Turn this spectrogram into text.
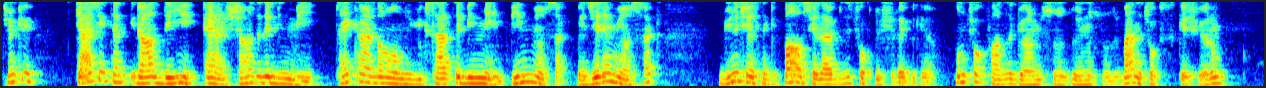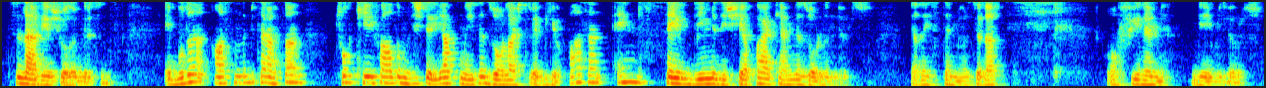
Çünkü gerçekten iradeyi eğer şarj edebilmeyi, tekrardan onu yükseltebilmeyi bilmiyorsak, beceremiyorsak gün içerisindeki bazı şeyler bizi çok düşürebiliyor. Bunu çok fazla görmüşsünüz, duymuşsunuz. Ben de çok sık yaşıyorum. Sizler de yaşıyor olabilirsiniz. E bu da aslında bir taraftan çok keyif aldığımız işleri yapmayı da zorlaştırabiliyor. Bazen en sevdiğimiz işi yaparken bile zorlanıyoruz. Ya da istemiyoruz ya da of yine mi diyebiliyoruz.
